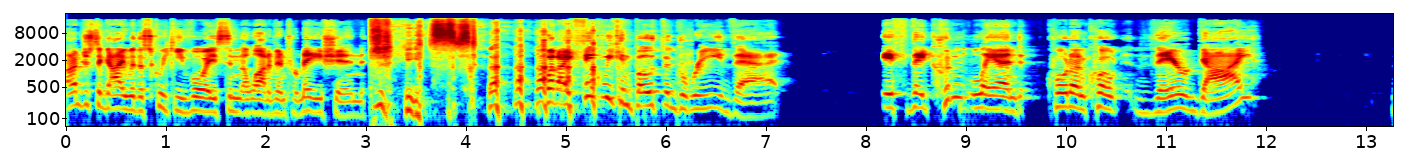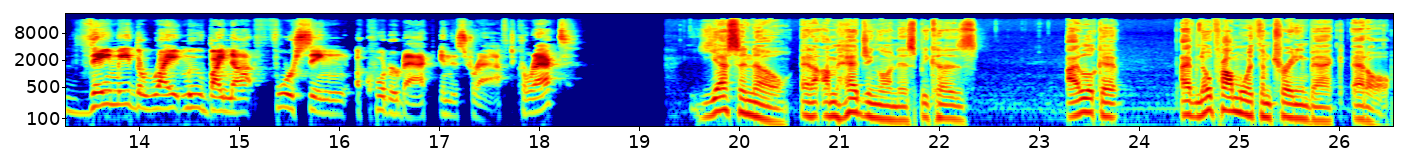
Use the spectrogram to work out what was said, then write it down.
I'm just a guy with a squeaky voice and a lot of information. Jeez. but I think we can both agree that if they couldn't land quote unquote their guy, they made the right move by not forcing a quarterback in this draft, correct? Yes and no. And I'm hedging on this because I look at I have no problem with them trading back at all.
